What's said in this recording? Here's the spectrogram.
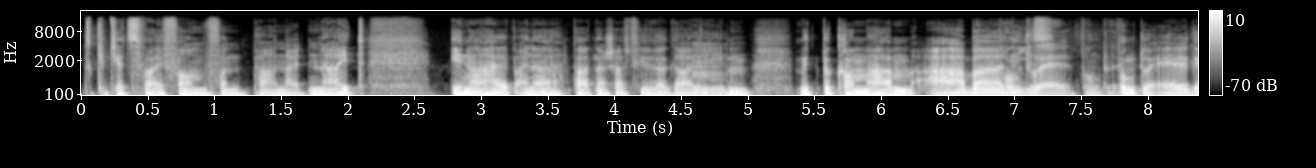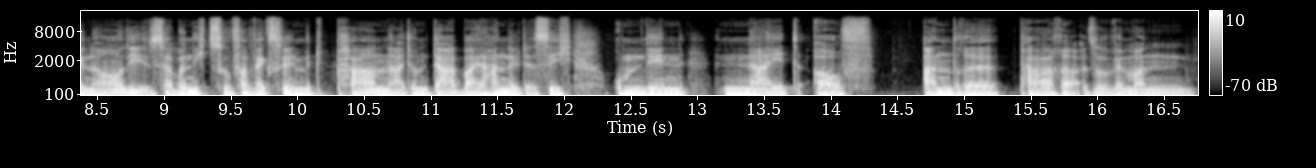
Es gibt ja zwei Formen von Paarneid. Neid innerhalb einer Partnerschaft, wie wir gerade eben mitbekommen haben, aber Punktuell, ist, punktuell. punktuell, genau, die ist aber nicht zu verwechseln mit Paarneid und dabei handelt es sich um den Neid auf andere Paare. Also wenn man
